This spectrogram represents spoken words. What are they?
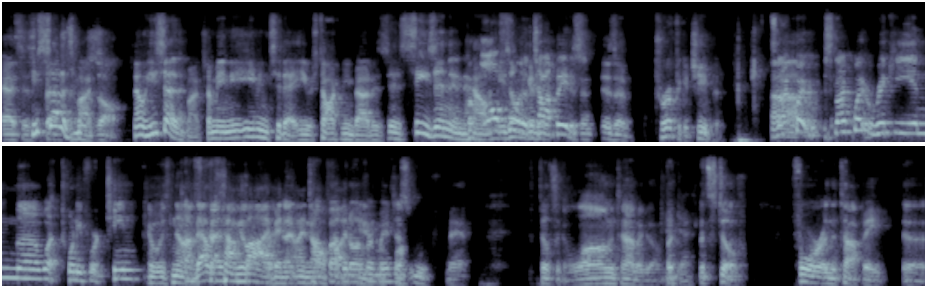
as his He best said as much. result. No, he said as much. I mean, even today he was talking about his, his season and But how all he's only the gonna- top eight is a, is a terrific achievement. It's not Uh, quite. It's not quite Rickie in uh, what 2014. It was not. That was top five in, uh, in top all five five. in all yeah, five majors. Oof, man, feels like a long time ago, but Okay. but still, four in the top eight uh,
